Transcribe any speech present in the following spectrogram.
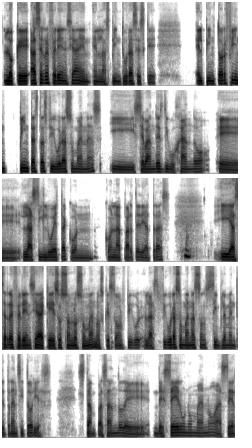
lo que hace referencia en, las pinturas es que el pintor pinta estas figuras humanas y se van desdibujando eh, la silueta con, la parte de atrás. Mm. Y hace referencia a que esos son los humanos, que son las figuras humanas son simplemente transitorias. Están pasando de, de ser un humano a ser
